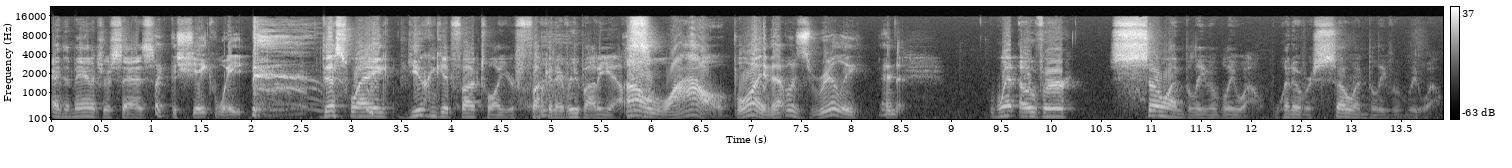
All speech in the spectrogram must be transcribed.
And the manager says, like the shake weight. "This way, you can get fucked while you're fucking everybody else." oh wow, boy, that was really and Went over so unbelievably well. Went over so unbelievably well.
